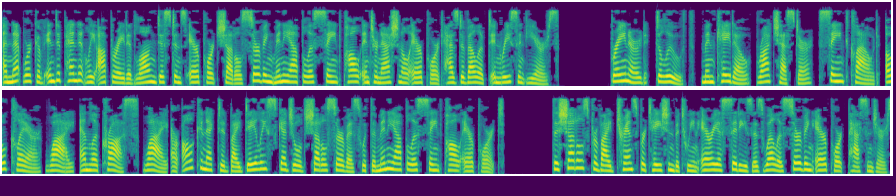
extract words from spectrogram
a network of independently operated long-distance airport shuttles serving Minneapolis-St. Paul International Airport has developed in recent years. Brainerd, Duluth, Mankato, Rochester, St. Cloud, Eau Claire y, and La Crosse y are all connected by daily scheduled shuttle service with the Minneapolis-St. Paul Airport. The shuttles provide transportation between area cities as well as serving airport passengers.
